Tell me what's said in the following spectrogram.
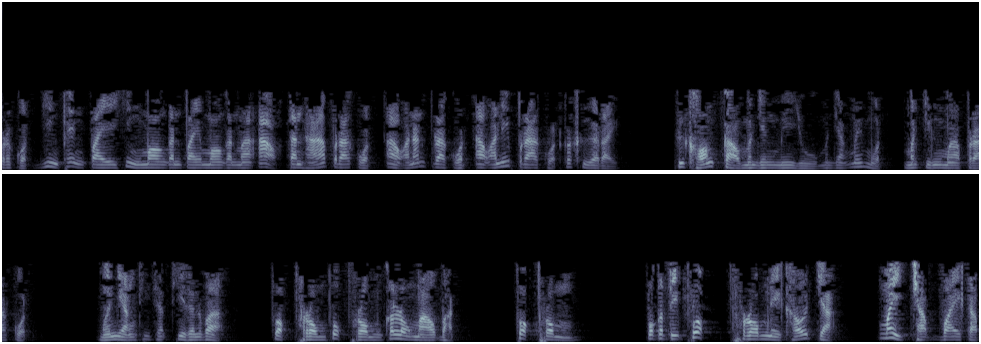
ปรากฏ ยิ่งเพ่งไปยิ่งมองกันไปมองกันมาอ้าวตัณหาปรากฏอ้าวอันนั้นปรากฏอ้าวอันนี้ปรากฏก็คืออะไร คือของเก่ามันยังมีอยู่ มันยังไม่หมด มันจึงมาปรากฏ เหมือนอย่างที่ที่ท่านว่า พวกพรหมพวกพรหมก็ลงมาบัตรพวกพรหมปกติพวกพรหมเนี่ยเขาจะไม่ฉับไวกับ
